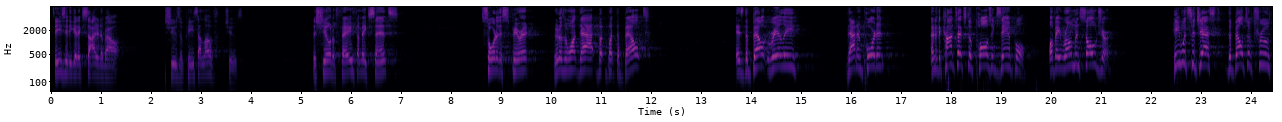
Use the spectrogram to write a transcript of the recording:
It's easy to get excited about the shoes of peace. I love shoes. The shield of faith, that makes sense. Sword of the Spirit, who doesn't want that? But, but the belt, is the belt really that important? And in the context of Paul's example of a Roman soldier, he would suggest the belt of truth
